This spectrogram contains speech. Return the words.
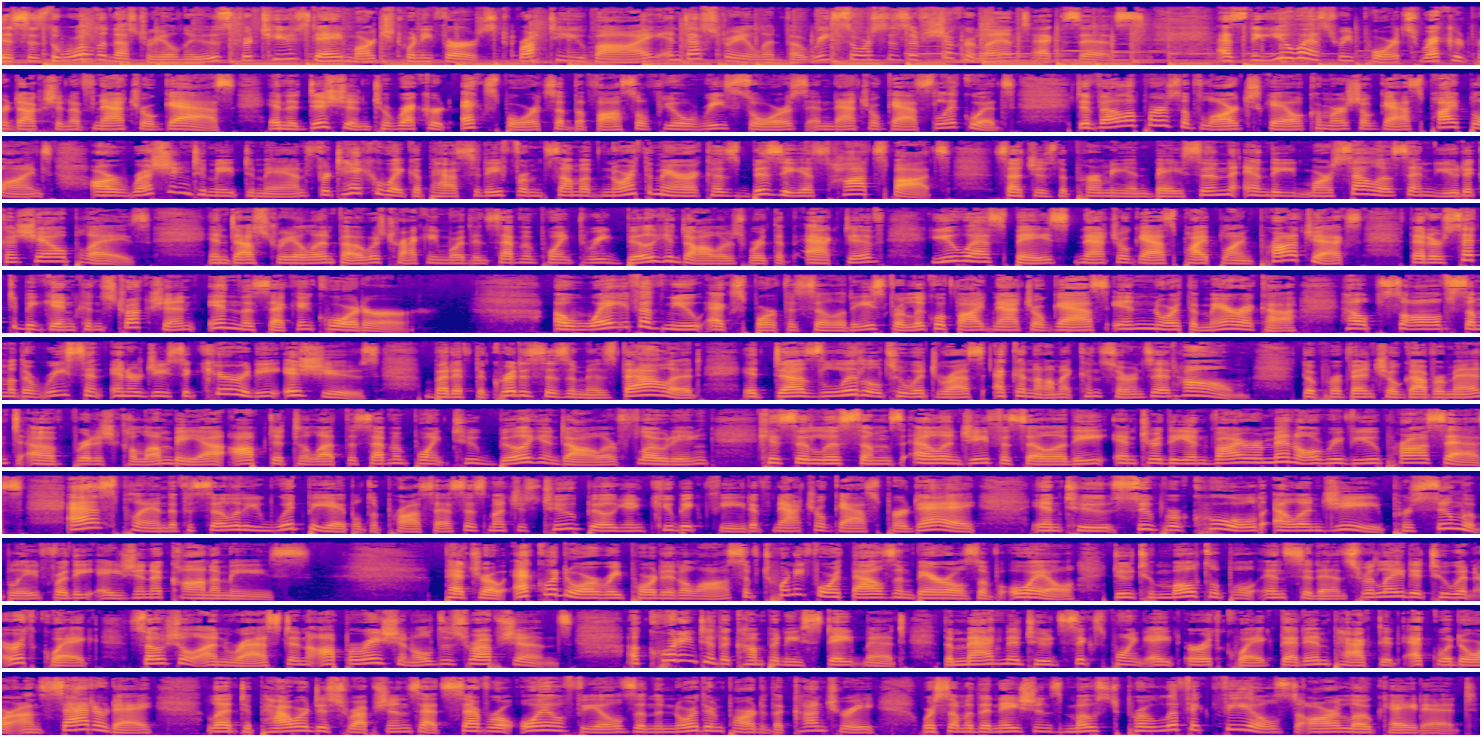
This is the World Industrial News for Tuesday, March 21st, brought to you by Industrial Info Resources of Sugarland, Texas. As the U.S. reports record production of natural gas, in addition to record exports of the fossil fuel resource and natural gas liquids, developers of large scale commercial gas pipelines are rushing to meet demand for takeaway capacity from some of North America's busiest hotspots, such as the Permian Basin and the Marcellus and Utica shale plays. Industrial Info is tracking more than $7.3 billion worth of active U.S. based natural gas pipeline projects that are set to begin construction in the second quarter. A wave of new export facilities for liquefied natural gas in North America helps solve some of the recent energy security issues. But if the criticism is valid, it does little to address economic concerns at home. The provincial government of British Columbia opted to let the $7.2 billion floating Ksitsilistsos LNG facility enter the environmental review process. As planned, the facility would be able to process as much as 2 billion billion cubic feet of natural gas per day into supercooled LNG, presumably for the Asian economies. Petroecuador reported a loss of 24,000 barrels of oil due to multiple incidents related to an earthquake, social unrest, and operational disruptions. According to the company's statement, the magnitude 6.8 earthquake that impacted Ecuador on Saturday led to power disruptions at several oil fields in the northern part of the country, where some of the nation's most prolific fields are located.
